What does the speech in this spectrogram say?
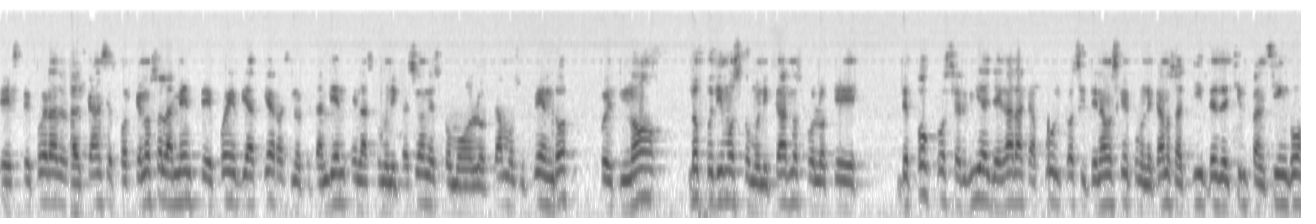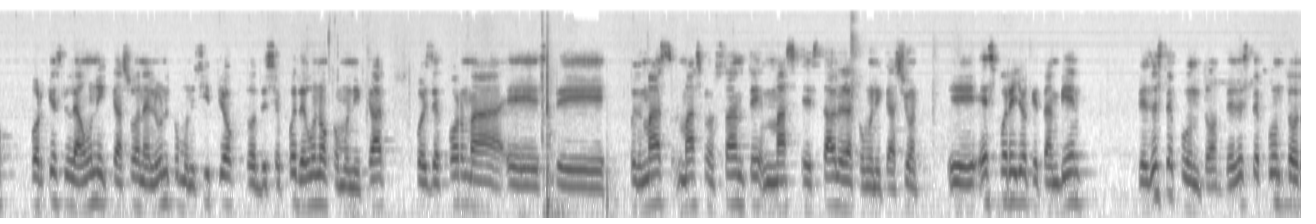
este, fuera del alcance, porque no solamente fue vía tierra, sino que también en las comunicaciones, como lo estamos sufriendo, pues no, no pudimos comunicarnos, por lo que de poco servía llegar a Acapulco si teníamos que comunicarnos aquí desde Chilpancingo, porque es la única zona, el único municipio donde se puede uno comunicar pues de forma este, pues más, más constante, más estable la comunicación. Eh, es por ello que también desde este punto, desde este punto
